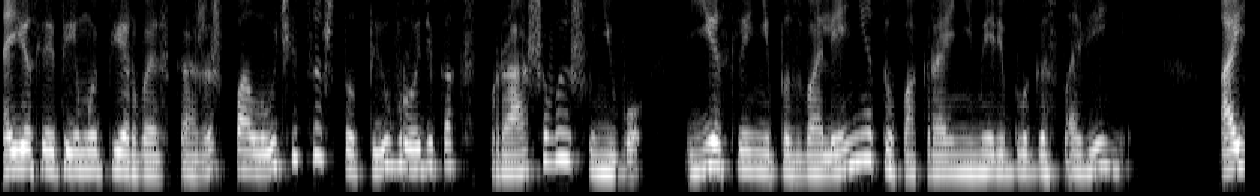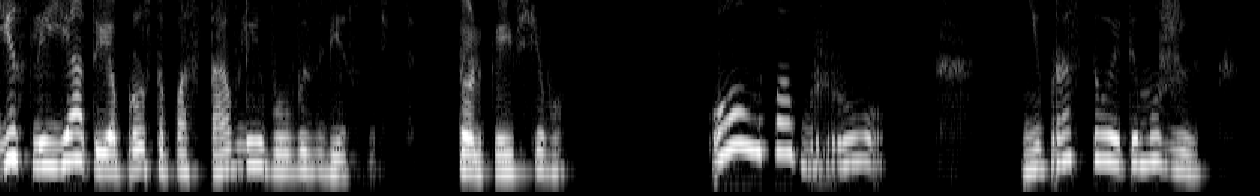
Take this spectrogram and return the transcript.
если ты ему первое скажешь, получится, что ты вроде как спрашиваешь у него, если не позволение, то, по крайней мере, благословение. А если я, то я просто поставлю его в известность. Только и всего. О, Бобров, непростой ты мужик.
